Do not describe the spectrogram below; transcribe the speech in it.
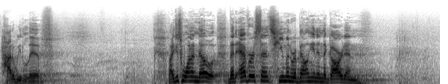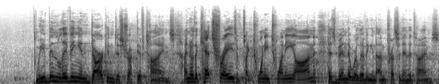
How do we live? But I just want to note that ever since human rebellion in the garden, We've been living in dark and destructive times. I know the catchphrase of like 2020 on has been that we're living in unprecedented times.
